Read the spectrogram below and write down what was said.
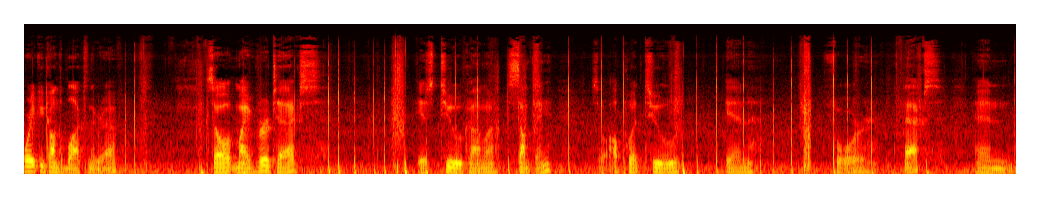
or you could count the blocks in the graph. So my vertex is 2 comma something. So I'll put 2 in for x. And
